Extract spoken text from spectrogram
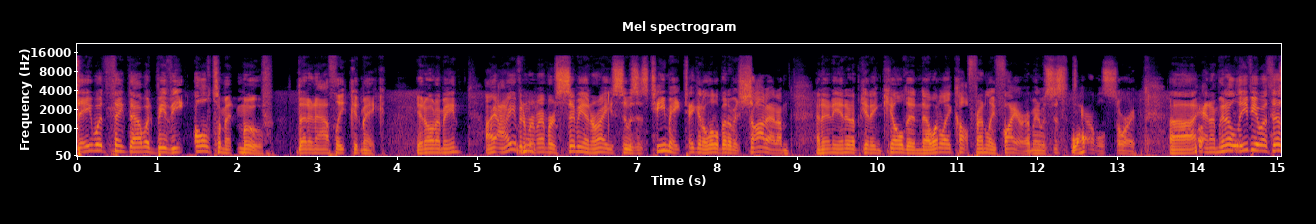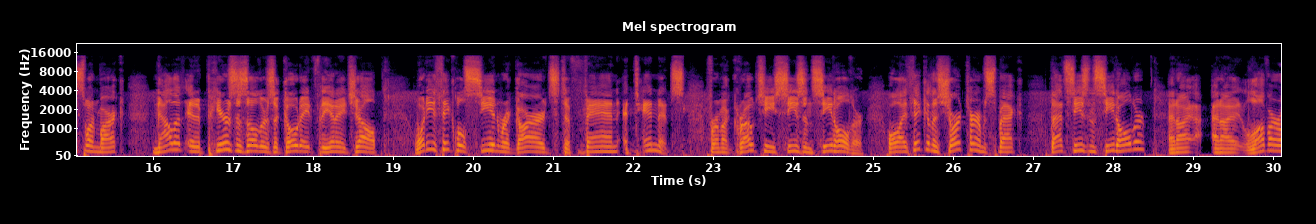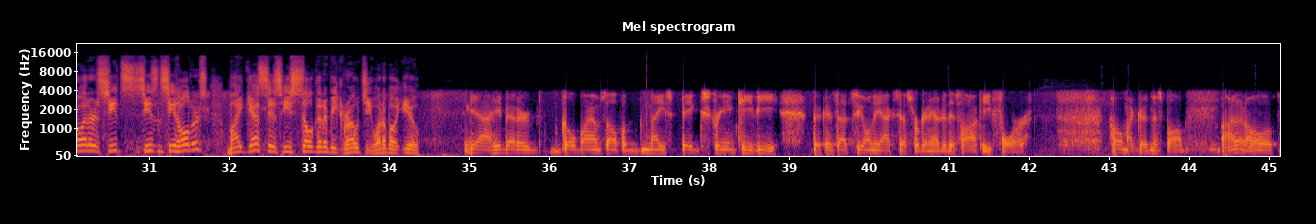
They would think that would be the ultimate move that an athlete could make. You know what I mean? I, I even mm-hmm. remember Simeon Rice, who was his teammate, taking a little bit of a shot at him, and then he ended up getting killed in uh, what do they call friendly fire? I mean, it was just a terrible story. Uh, and I'm going to leave you with this one, Mark. Now that it appears as though there's a go date for the NHL, What do you think we'll see in regards to fan attendance from a grouchy season seat holder? Well, I think in the short term spec, that season seat holder, and I and I love our Oilers seats, season seat holders. My guess is he's still going to be grouchy. What about you? Yeah, he better go buy himself a nice big screen TV because that's the only access we're going to have to this hockey for. Oh my goodness, Bob. I don't know.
